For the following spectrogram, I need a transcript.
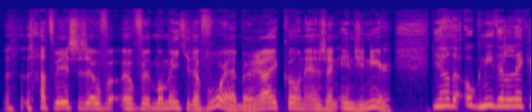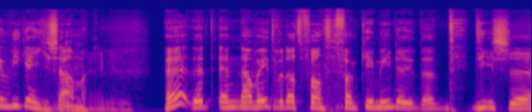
laten we eerst eens over, over het momentje daarvoor hebben. Rijkonen en zijn engineer. Die hadden ook niet een lekker weekendje samen. Nee. Hè? Dat, en nou weten we dat van, van Kimmy. Die, die is, eh,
